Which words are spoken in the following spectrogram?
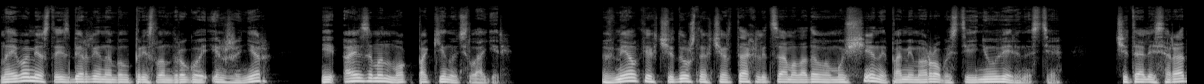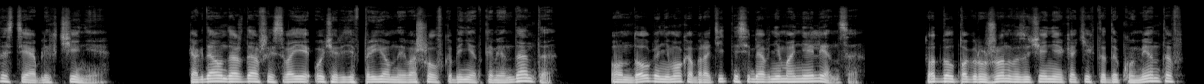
На его место из Берлина был прислан другой инженер, и Айземан мог покинуть лагерь. В мелких, чудушных чертах лица молодого мужчины, помимо робости и неуверенности, читались радость и облегчение. Когда он, дождавшись своей очереди в приемной, вошел в кабинет коменданта, он долго не мог обратить на себя внимание Ленца. Тот был погружен в изучение каких-то документов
